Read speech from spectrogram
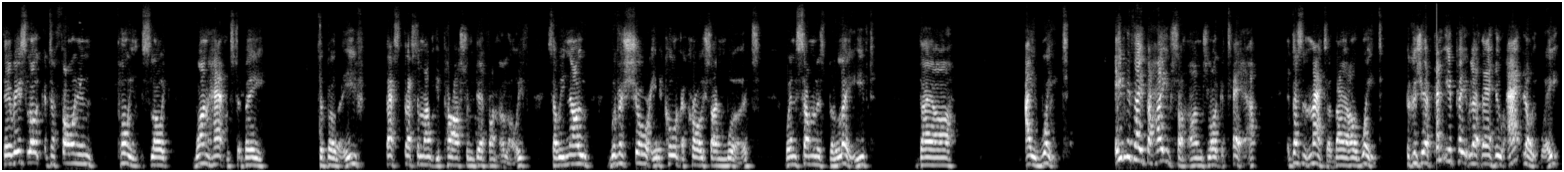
there is like a defining points, like one happens to be to believe. That's that's the moment you pass from death unto life. So we know with a surety, according to Christ's own words, when someone has believed, they are a wheat. Even if they behave sometimes like a tare, it doesn't matter. They are wheat because you have plenty of people out there who act like wheat.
